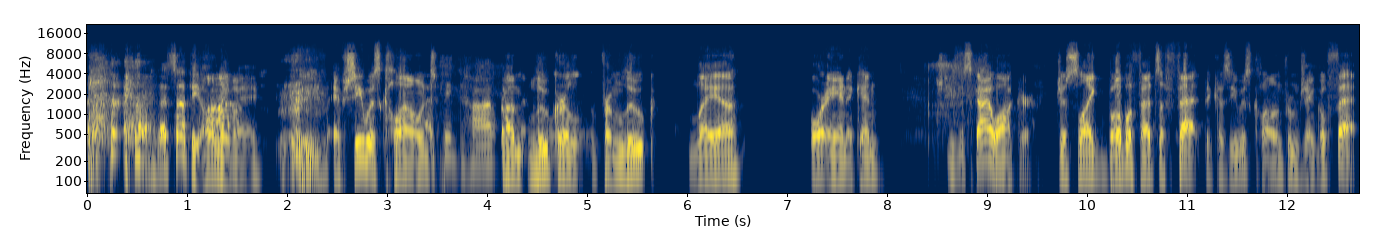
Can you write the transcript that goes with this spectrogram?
That's not the only way. if she was I cloned, from Luke or from Luke, Leia, or Anakin, she's a Skywalker. Just like Boba Fett's a Fett because he was cloned from Jango Fett,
